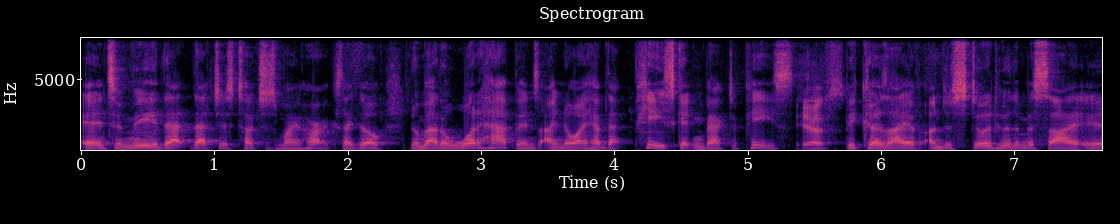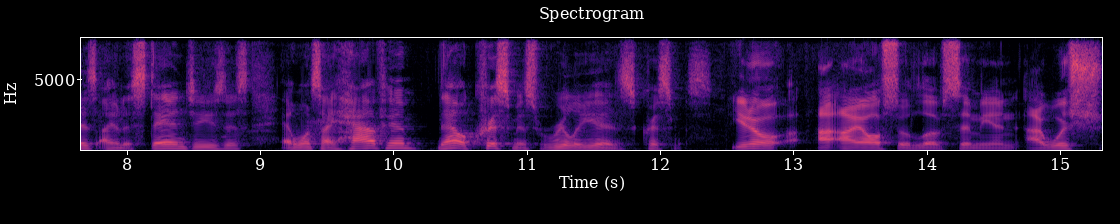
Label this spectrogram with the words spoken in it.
And to me, that, that just touches my heart because I go, no matter what happens, I know I have that peace, getting back to peace. Yes. Because I have understood who the Messiah is, I understand Jesus, and once I have him, now Christmas really is Christmas. You know, I, I also love Simeon. I wish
